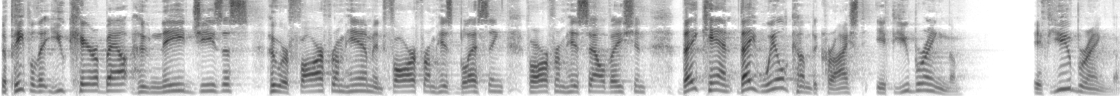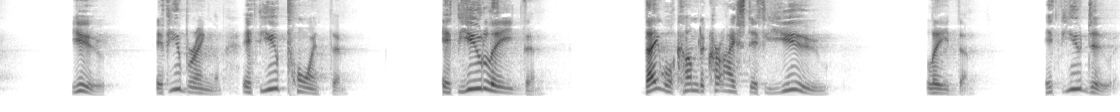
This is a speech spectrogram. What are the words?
the people that you care about who need Jesus, who are far from Him and far from His blessing, far from His salvation, they can, they will come to Christ if you bring them. If you bring them. You if you bring them, if you point them, if you lead them, they will come to Christ if you lead them, if you do it.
